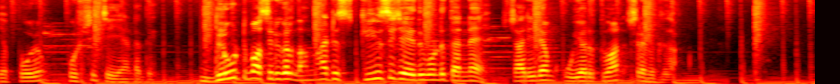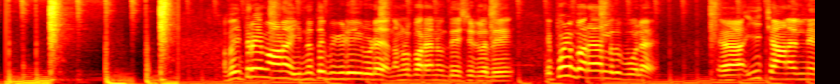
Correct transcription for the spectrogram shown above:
എപ്പോഴും പുഷ് ചെയ്യേണ്ടത്. ഗ്ലൂട്ട് മസിലുകൾ നന്നായിട്ട് സ്ക്യൂസ് ചെയ്തുകൊണ്ട് തന്നെ ശരീരം ഉയർത്തുവാൻ ശ്രമിക്കുക. അപ്പോൾ ഇത്രയുമാണ് ഇന്നത്തെ വീഡിയോയിലൂടെ നമ്മൾ പറയാൻ ഉദ്ദേശിച്ചിട്ടുള്ളത്. എപ്പോഴും പറയാറുള്ളത് പോലെ ഈ ചാനലിന്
